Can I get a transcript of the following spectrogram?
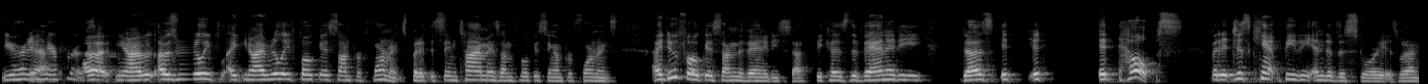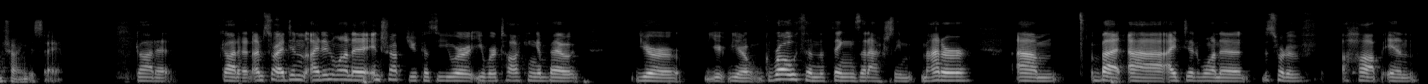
You heard it here first. Uh, you know, I was, I was really, you know, I really focus on performance, but at the same time as I'm focusing on performance, I do focus on the vanity stuff because the vanity does it, it, it helps, but it just can't be the end of the story is what I'm trying to say. Got it. Got it. I'm sorry. I didn't, I didn't want to interrupt you because you were, you were talking about your, your, you know, growth and the things that actually matter. Um, but uh, I did want to sort of hop in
